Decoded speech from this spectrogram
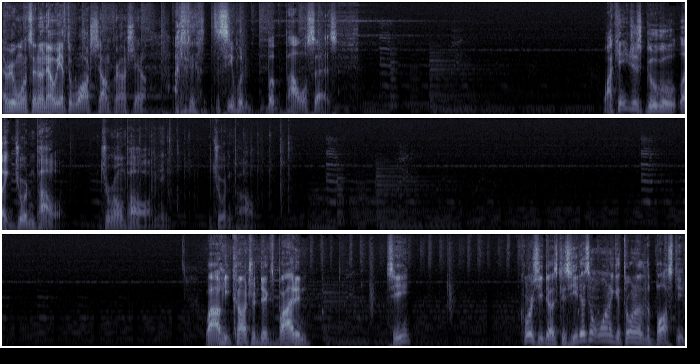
Everyone wants to know. Now we have to watch Tom Crown's channel to see what, what Powell says. Why can't you just Google like Jordan Powell? Jerome Powell, I mean, Jordan Powell. Wow, he contradicts Biden. See? Of course he does, because he doesn't want to get thrown under the bus, dude.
